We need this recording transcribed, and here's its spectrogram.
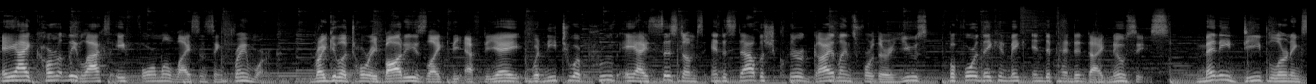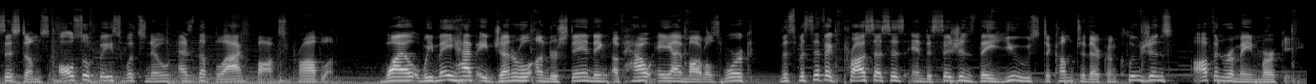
AI currently lacks a formal licensing framework. Regulatory bodies like the FDA would need to approve AI systems and establish clear guidelines for their use before they can make independent diagnoses. Many deep learning systems also face what's known as the black box problem. While we may have a general understanding of how AI models work, the specific processes and decisions they use to come to their conclusions often remain murky.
